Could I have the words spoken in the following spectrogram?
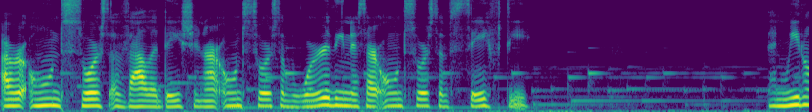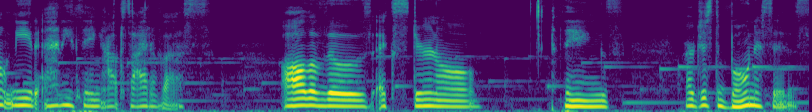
our own source of validation, our own source of worthiness, our own source of safety, then we don't need anything outside of us. All of those external things are just bonuses.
